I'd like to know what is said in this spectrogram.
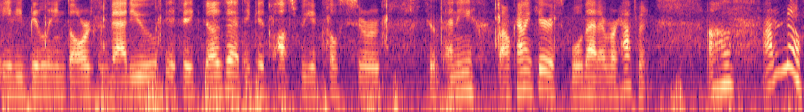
80 billion dollars in value. If it does that, it could possibly get closer to a penny. But I'm kind of curious, will that ever happen? Uh, I don't know.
